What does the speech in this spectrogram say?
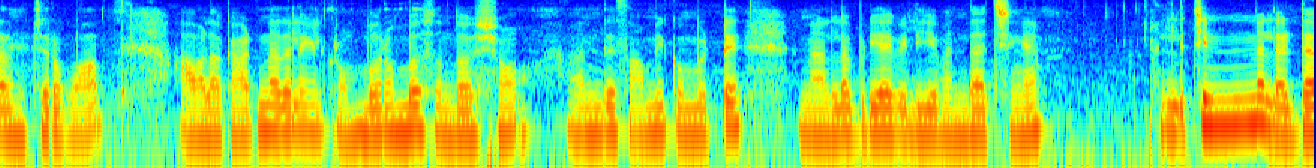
ஆரம்பிச்சிருவா. அவளை காட்டினதில் எங்களுக்கு ரொம்ப ரொம்ப சந்தோஷம். வந்து சாமி கும்பிட்டு நல்லபடியாக வெளியே வந்தாச்சுங்க. சின்ன லட்டை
